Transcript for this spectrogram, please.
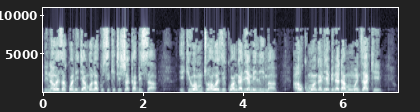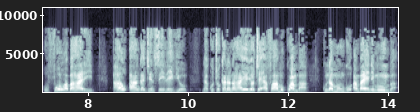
Linaweza kuwa ni jambo la kusikitisha kabisa ikiwa mtu hawezi kuangalia milima au kumwangalia binadamu mwenzake ufuo wa bahari au anga jinsi ilivyo na kutokana na hayo yote afahamu kwamba kuna mungu ambaye ni muumba.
